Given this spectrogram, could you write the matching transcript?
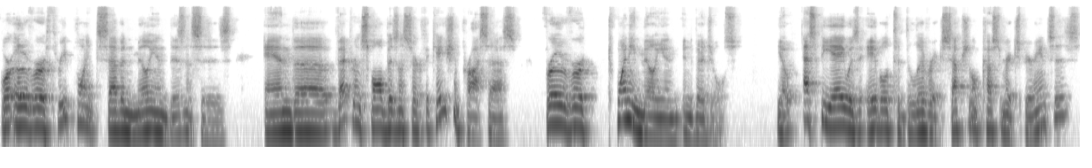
for over 3.7 million businesses and the veteran small business certification process for over 20 million individuals. You know, SBA was able to deliver exceptional customer experiences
